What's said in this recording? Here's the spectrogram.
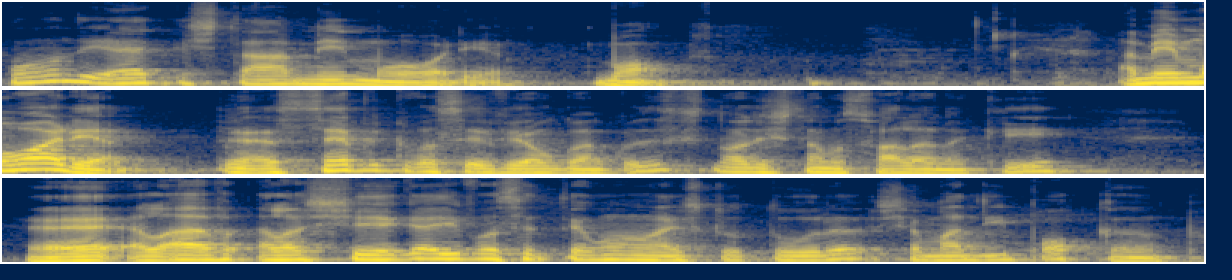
onde é que está a memória? Bom, a memória é, sempre que você vê alguma coisa que nós estamos falando aqui, é, ela, ela chega e você tem uma estrutura chamada hipocampo.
